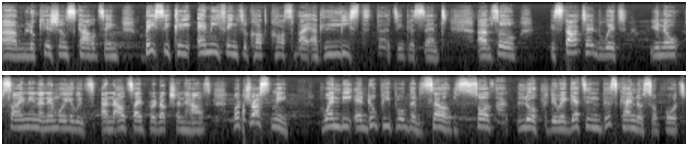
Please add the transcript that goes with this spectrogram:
um, location scouting, basically anything to cut costs by at least 30%. Um, so it started with, you know, signing an MOU with an outside production house. But trust me, when the Edo people themselves saw that, look, they were getting this kind of support,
